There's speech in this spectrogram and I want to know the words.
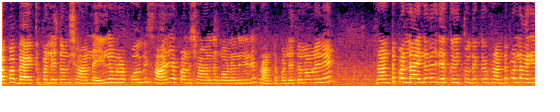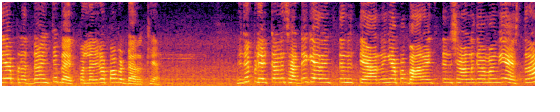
ਆਪਾਂ ਬੈਕ ਪੱਲੇ ਤੋਂ ਨਿਸ਼ਾਨ ਨਹੀਂ ਲਾਉਣਾ। ਕੋਈ ਵੀ ਸਾਰੇ ਆਪਾਂ ਨਿਸ਼ਾਨ ਲਗਾਉਣੇ ਨੇ ਜਿਹੜੇ ਫਰੰਟ ਪੱਲੇ ਤੋਂ ਲਾਉਣੇ ਨੇ। ਫਰੰਟ ਪੱਲਾ ਇਹਨਾਂ ਦਾ ਦੇਖੋ, ਇੱਥੋਂ ਤੱਕ ਫਰੰਟ ਪੱਲਾ ਆ ਗਿਆ ਆਪਣਾ ਅੱਧਾ ਇੰਚ, ਬੈਕ ਪੱਲਾ ਜਿਹੜਾ ਆਪਾਂ ਵੱਡਾ ਰੱਖਿਆ। ਜਿਹੜੇ ਪਲੇਟਾਂ ਨੇ 11.5 ਇੰਚ ਤੇ ਤਿਆਰ ਨਹੀਂ ਆਪਾਂ 12 ਇੰਚ ਤੇ ਨਿਸ਼ਾਨ ਲਗਾਵਾਂਗੇ। ਇਸ ਤਰ੍ਹਾਂ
